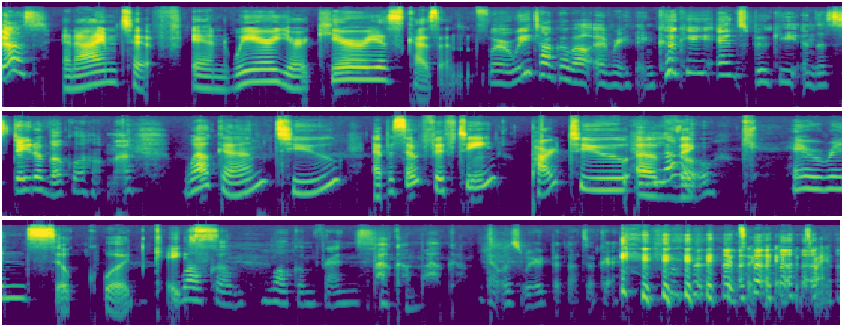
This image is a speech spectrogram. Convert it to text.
Jess, And I'm Tiff, and we're your curious cousins. where we talk about everything kooky and spooky in the state of Oklahoma. Welcome to episode 15, part two of the Karen Silkwood case. Welcome, welcome, friends. Welcome, welcome. That was weird, but that's okay. it's okay. It's fine.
